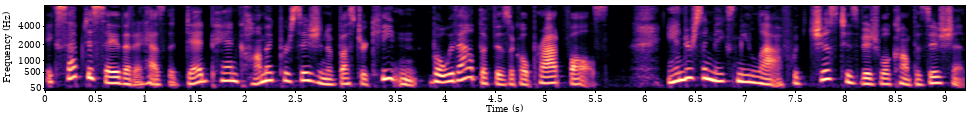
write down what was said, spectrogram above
except to say that it has the deadpan comic precision of Buster Keaton, but without the physical pratfalls. Andersson makes me laugh with just his visual composition.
